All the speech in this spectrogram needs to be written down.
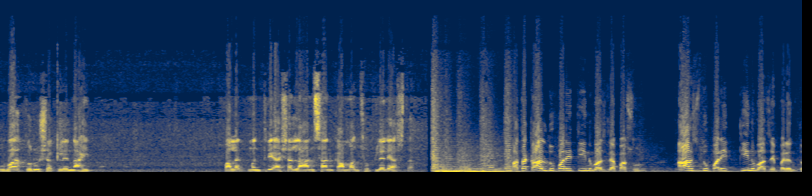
उभा करू शकले नाहीत. पालकमंत्री अशा लहानसहान कामात झोपलेले असतात. आता काल दुपारी तीन वाजल्यापासून आज दुपारी तीन वाजेपर्यंत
